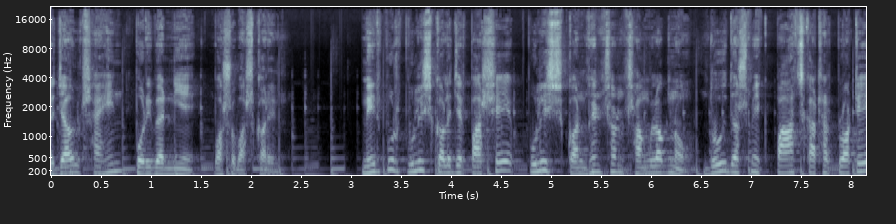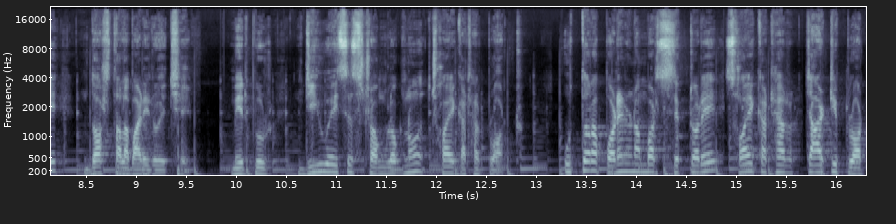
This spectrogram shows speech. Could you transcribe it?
রেজাউল শাহিন পরিবার নিয়ে বসবাস করেন। মিরপুর পুলিশ কলেজের পাশে পুলিশ কনভেনশন সংলগ্ন দুই দশমিক পাঁচ কাঠার প্লটে দশতলা বাড়ি রয়েছে। মিরপুর ডিউএইচএস সংলগ্ন ছয় কাঠার প্লট। উত্তরা পনেরো নম্বর সেক্টরে ছয় কাঠার চারটি প্লট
